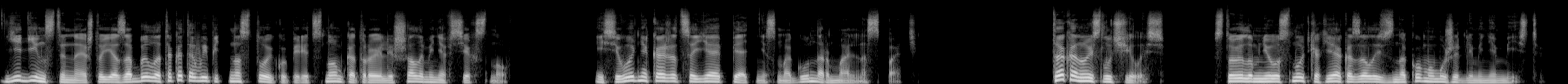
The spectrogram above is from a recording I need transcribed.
Единственное, что я забыла, так это выпить настойку перед сном, которая лишала меня всех снов. И сегодня, кажется, я опять не смогу нормально спать. Так оно и случилось. Стоило мне уснуть, как я оказалась в знакомом уже для меня месте.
